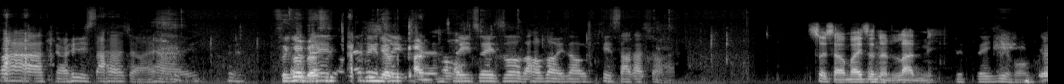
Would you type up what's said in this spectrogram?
啊，巧遇杀他小孩孩，这个表示我看被这个追你想砍人追一追之后，然后绕一绕变杀他小孩，睡傻麦真的很烂呢，追夜魔鬼。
